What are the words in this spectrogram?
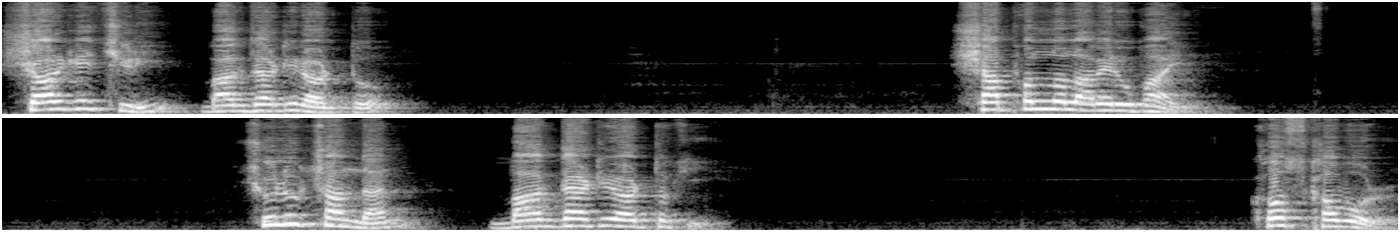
স্বর্গের চিড়ি বাগধারটির অর্থ, সাফল্য লাভের উপায়। সুলুক সন্ধান বাগধারাটির অর্থ কি? খোঁজ খবর।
